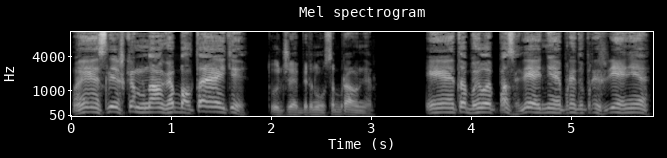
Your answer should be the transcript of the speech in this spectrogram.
«Вы слишком много болтаете!» — тут же обернулся Браунер. «И это было последнее предупреждение!»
